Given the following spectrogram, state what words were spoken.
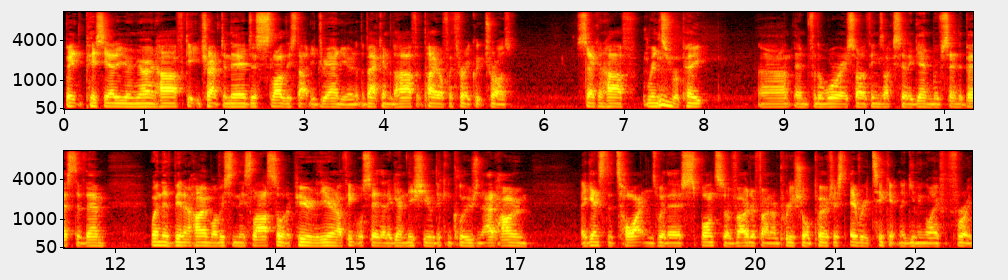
beat the piss out of you in your own half, get you trapped in there, just slowly start to drown you. And at the back end of the half, it paid off with three quick tries. Second half, rinse, repeat. Um, and for the Warriors side of things, like I said again, we've seen the best of them when they've been at home, obviously in this last sort of period of the year, and I think we'll see that again this year with the conclusion at home against the Titans, where their sponsor Vodafone, I'm pretty sure, purchased every ticket and they're giving away for free.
